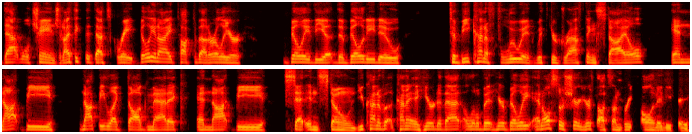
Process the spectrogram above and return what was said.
that will change. And I think that that's great. Billy and I talked about earlier, Billy, the uh, the ability to to be kind of fluid with your drafting style and not be not be like dogmatic and not be set in stone. You kind of kind of adhere to that a little bit here, Billy, and also share your thoughts on Breece Hall at ADP.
